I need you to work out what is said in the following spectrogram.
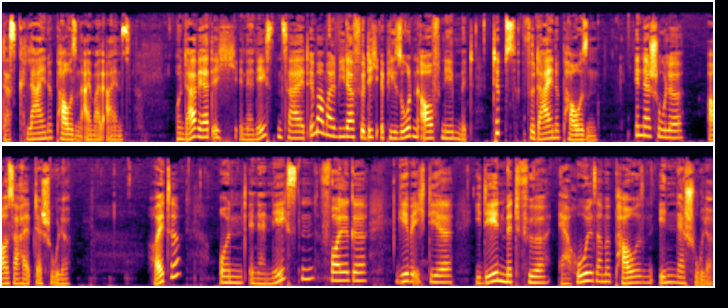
das kleine Pausen einmal eins. Und da werde ich in der nächsten Zeit immer mal wieder für dich Episoden aufnehmen mit Tipps für deine Pausen. In der Schule, außerhalb der Schule. Heute und in der nächsten Folge gebe ich dir Ideen mit für erholsame Pausen in der Schule.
